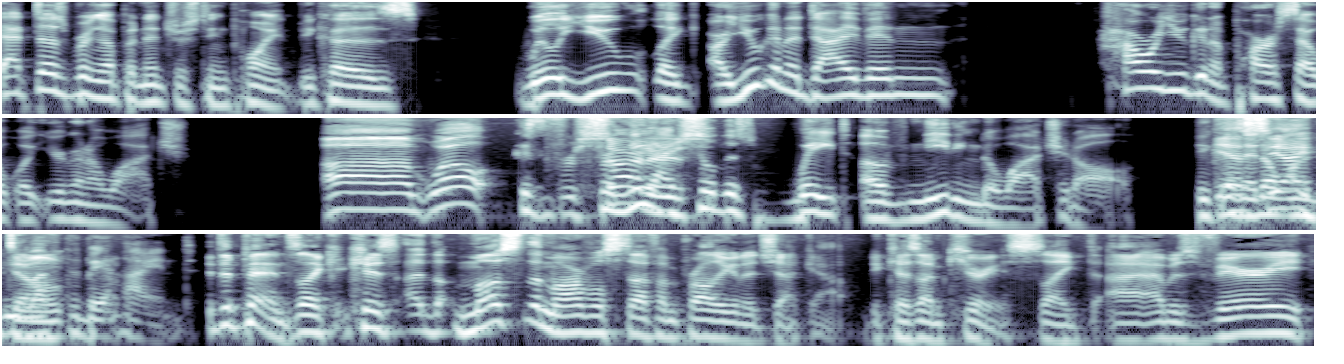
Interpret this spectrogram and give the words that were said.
That does bring up an interesting point because will you like? Are you to dive in? How are you to parse out what you're to watch? Um, well, Because for for, me, I feel this weight of needing to watch it all because Yeah, I don't want to be don't. left behind. It depends, like because most of the Marvel stuff I'm probably going to check out because I'm curious. Like I, I was very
